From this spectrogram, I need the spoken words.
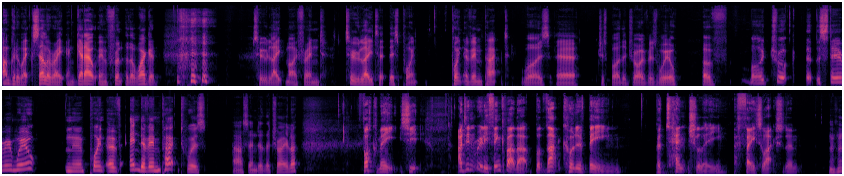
I'm going to accelerate and get out in front of the wagon. Too late, my friend. Too late at this point. Point of impact was uh, just by the driver's wheel of my truck at the steering wheel. And the point of end of impact was arse end of the trailer. Fuck me. See, I didn't really think about that, but that could have been potentially a fatal accident. Mm-hmm.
